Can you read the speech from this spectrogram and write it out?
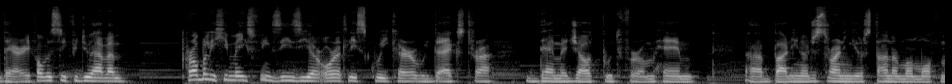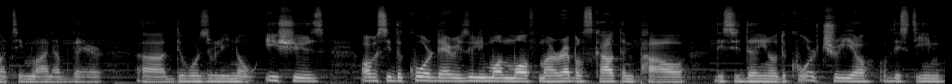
there. If obviously if you do have him, probably he makes things easier or at least quicker with the extra damage output from him. Uh, but you know, just running your standard Mon Mothma team lineup there, uh, there was really no issues. Obviously the core there is really Mon Mothma, Rebel Scout and Pao. This is the you know the core trio of this team.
